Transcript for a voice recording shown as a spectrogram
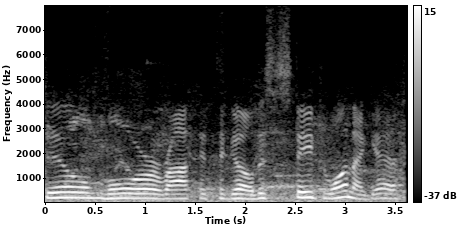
still more rocket to go. This is stage one, I guess.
